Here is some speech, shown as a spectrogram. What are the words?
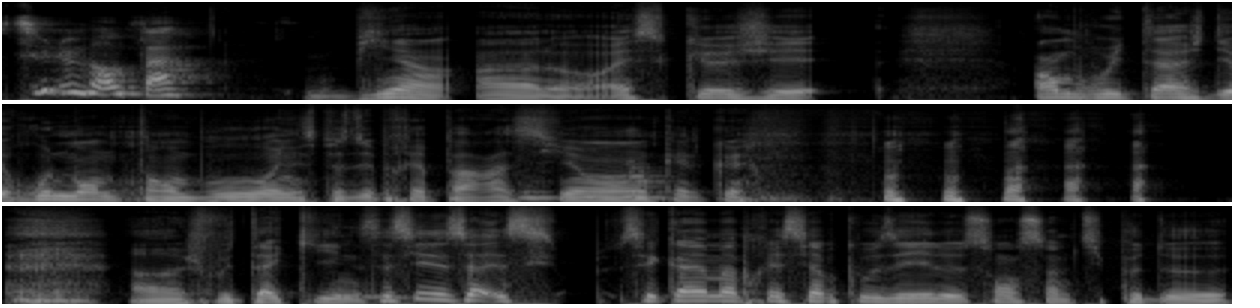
Absolument pas. Bien, alors, est-ce que j'ai embruitage, des roulements de tambour, une espèce de préparation, quelque... ah, je vous taquine. C'est quand même appréciable que vous ayez le sens un petit peu de,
